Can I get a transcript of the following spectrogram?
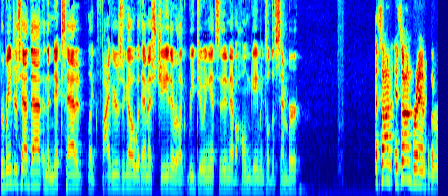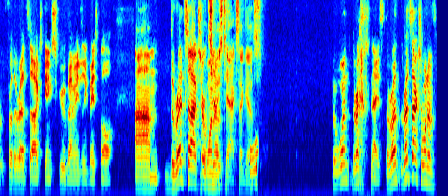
The Rangers had that, and the Knicks had it like five years ago with MSG. They were like redoing it, so they didn't have a home game until December. It's on. It's on brand for the for the Red Sox getting screwed by Major League Baseball. Um, the Red Sox World are one Series of tax, I guess. Four, the one, the nice. The, the Red Sox are one of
